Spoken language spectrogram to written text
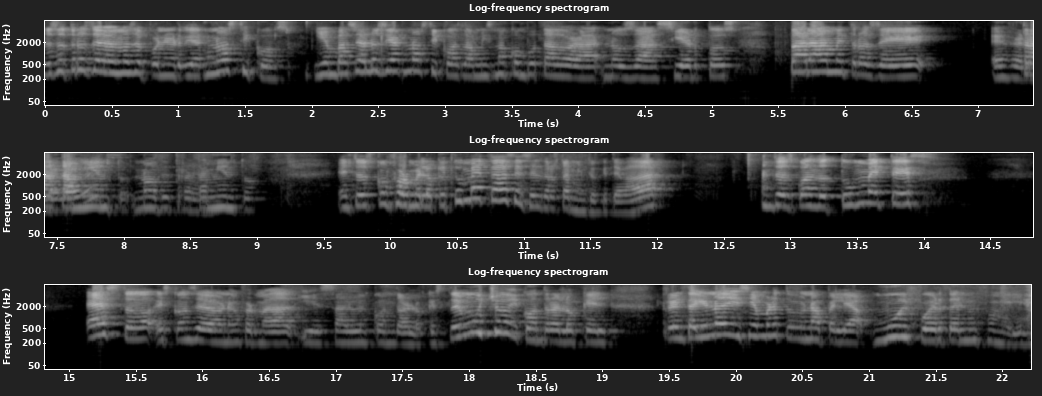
nosotros debemos de poner diagnósticos y en base a los diagnósticos la misma computadora nos da ciertos parámetros de tratamiento, no de tratamiento. Entonces, conforme lo que tú metas es el tratamiento que te va a dar. Entonces, cuando tú metes esto, es considerado una enfermedad y es algo contra lo que estoy mucho y contra lo que el 31 de diciembre tuve una pelea muy fuerte en mi familia.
